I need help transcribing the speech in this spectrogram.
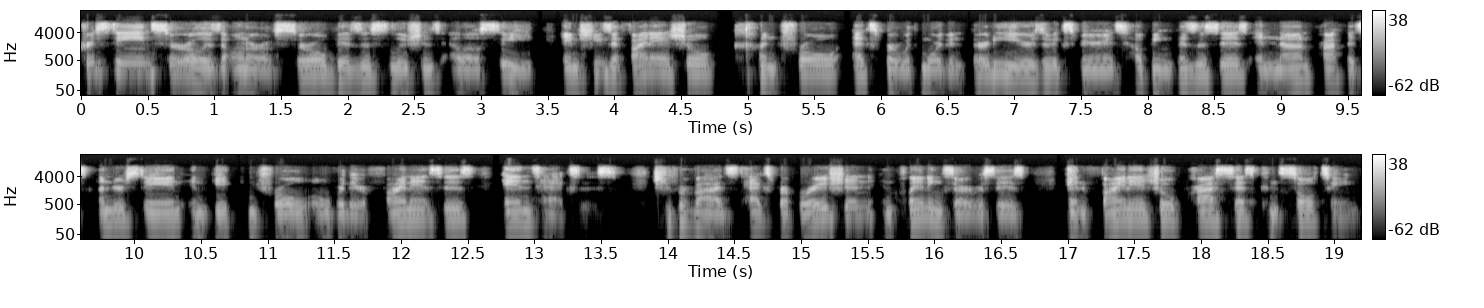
Christine Searle is the owner of Searle Business Solutions LLC. And she's a financial control expert with more than 30 years of experience helping businesses and nonprofits understand and get control over their finances and taxes. She provides tax preparation and planning services and financial process consulting.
